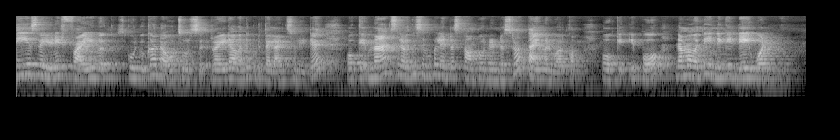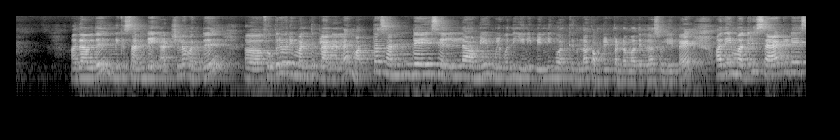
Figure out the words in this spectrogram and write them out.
ஜிஎஸ்ல unit five school book and out source ரைடாக வந்து கொடுத்துடலான்னு சொல்லிட்டு. ஓகே மேக்ஸில் வந்து சிம்பிள் இன்ட்ரெஸ்ட் காம்பவுண்ட் இன்ட்ரெஸ்ட்டும் டைம் அண்ட் ஒர்க்கும் ஓகே இப்போது நம்ம வந்து இன்றைக்கி டே ஒன் அதாவது இன்றைக்கி சண்டே ஆக்சுவலாக வந்து பிப்ரவரி மந்த் பிளானரில் மற்ற சண்டேஸ் எல்லாமே உங்களுக்கு வந்து எனி பெண்டிங் ஒர்க் இருந்தால் கம்ப்ளீட் பண்ணுற மாதிரி தான் சொல்லியிருப்பேன். அதே மாதிரி சாட்டர்டேஸ்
